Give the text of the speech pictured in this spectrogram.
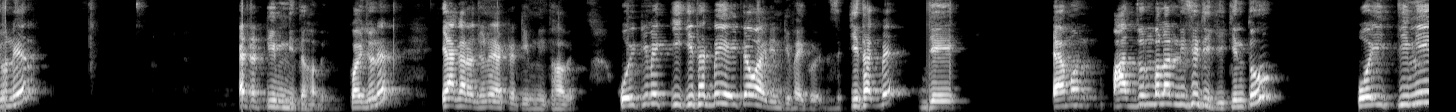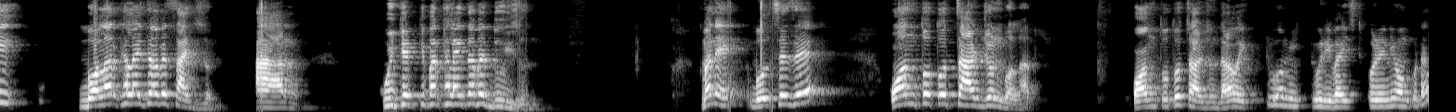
জনের একটা টিম নিতে হবে। কয়জনের? এগারো জনের একটা টিম নিতে হবে। ওই টিমে কি কি থাকবে, এইটাও আইডেন্টিফাই করে দিচ্ছে কি থাকবে? যে এমন পাঁচজন বলার নিচে ঠিকই, কিন্তু ওই টিমই বলার খেলাইতে হবে চারজন আর উইকেট কিপার খেলাইতে হবে দুইজন। মানে বলছে যে অন্তত চারজন বলার অন্তত চারজন, দাঁড়াও একটু আমি একটু রিভাইজ করে নিই অঙ্কটা।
